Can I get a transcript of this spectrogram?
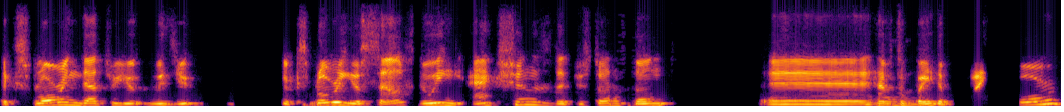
exploring that you, with you, exploring yourself, doing actions that you sort of don't uh, have to pay the price for.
